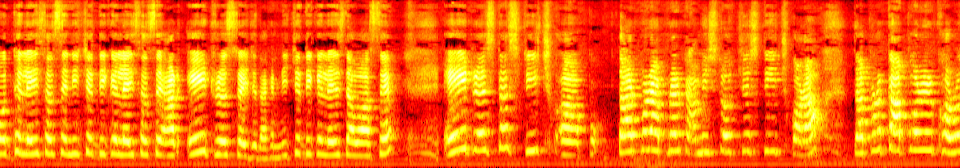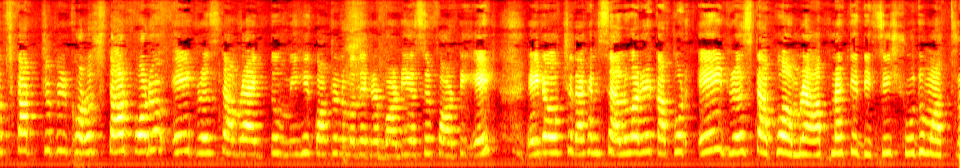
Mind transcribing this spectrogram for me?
মধ্যে লেস আছে নিচের দিকে লেস আছে আর এই ড্রেসটা এই যে দেখেন নিচের দিকে লেস দেওয়া আছে। এই ড্রেসটা স্টিচ তারপরে আপনার কামিজটা হচ্ছে স্টিচ করা তারপরে কাপড়ের খরচ কাটচুপির খরচ তারপরেও এই ড্রেসটা আমরা একদম মিহি কটনের মধ্যে এটার বডি আছে ফর্টি এইট এটা হচ্ছে দেখেন সালোয়ারের কাপড়, এই ড্রেসটা আপু আমরা আপনাকে দিচ্ছি শুধুমাত্র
